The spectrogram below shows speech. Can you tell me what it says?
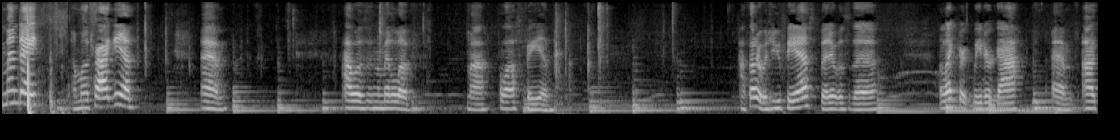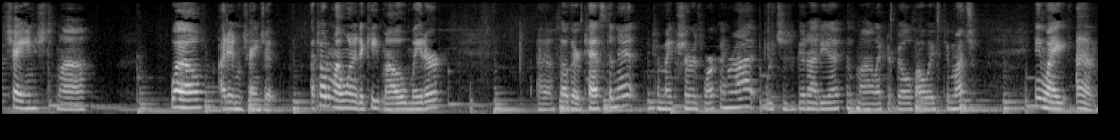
Monday. I'm gonna try again. Um, I was in the middle of my philosophy and I thought it was UPS, but it was the electric meter guy. Um, I changed my. Well, I didn't change it. I told him I wanted to keep my old meter. Uh, so they're testing it to make sure it's working right, which is a good idea because my electric bill is always too much. Anyway, um,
